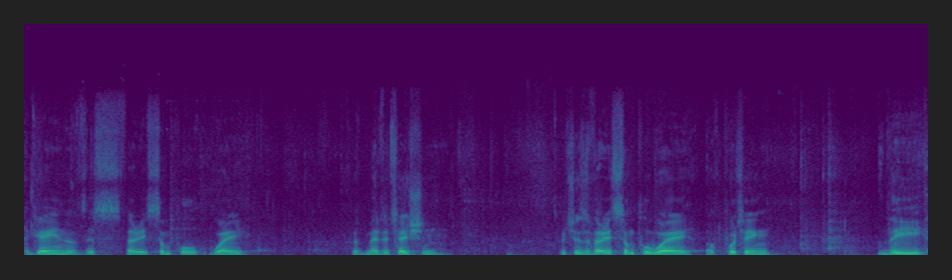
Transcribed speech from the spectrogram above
again of this very simple way of meditation, which is a very simple way of putting the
